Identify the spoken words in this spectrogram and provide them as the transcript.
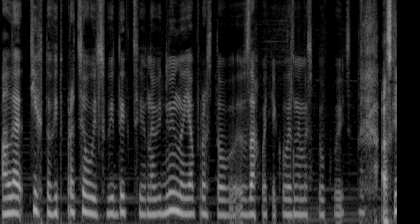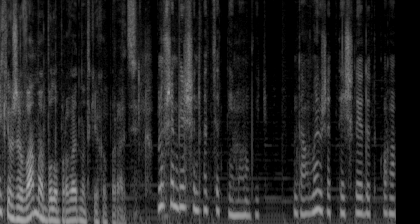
Але ті, хто відпрацьовують свою дикцію на відміну, я просто в захваті, коли з ними спілкуюся. А скільки вже вами було проведено таких операцій? Ну, вже більше 20, мабуть. Да, ми вже дійшли до такого.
